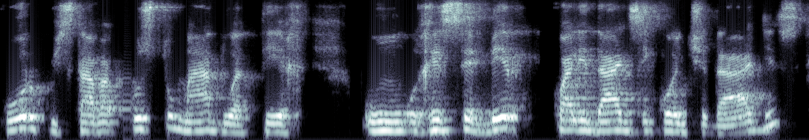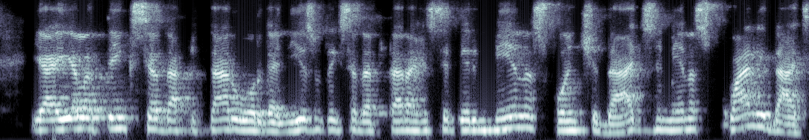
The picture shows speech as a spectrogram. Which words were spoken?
corpo estava acostumado a ter um receber qualidades e quantidades, e aí ela tem que se adaptar, o organismo tem que se adaptar a receber menos quantidades e menos qualidades.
